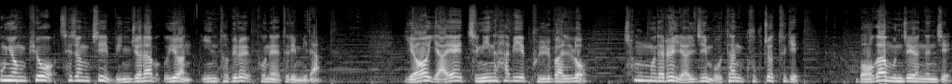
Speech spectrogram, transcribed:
홍영표 새정치 민주연합 의원 인터뷰를 보내드립니다. 여야의 증인 합의 불발로 청문회를 열지 못한 국조특위 뭐가 문제였는지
